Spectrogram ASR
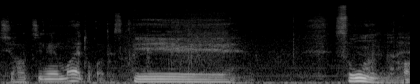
78年前とかですかね、え。ー、そうなんだね、は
